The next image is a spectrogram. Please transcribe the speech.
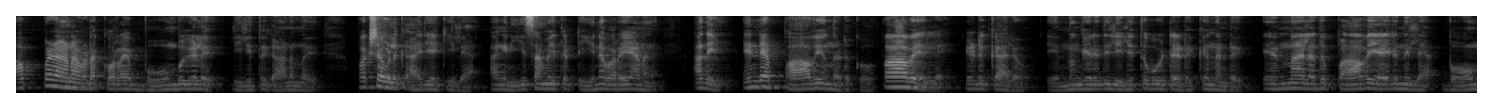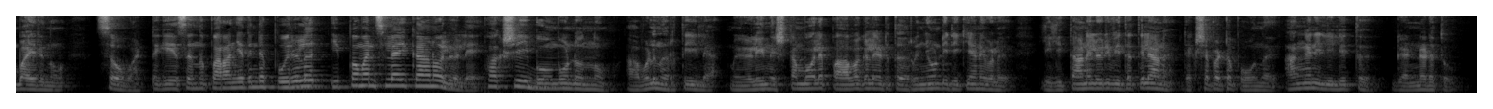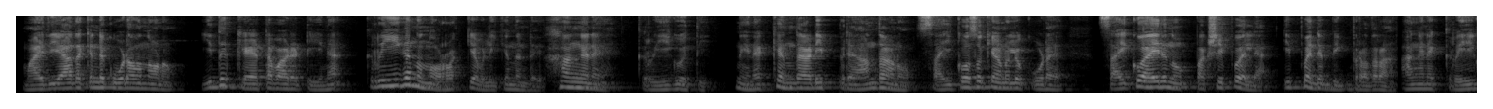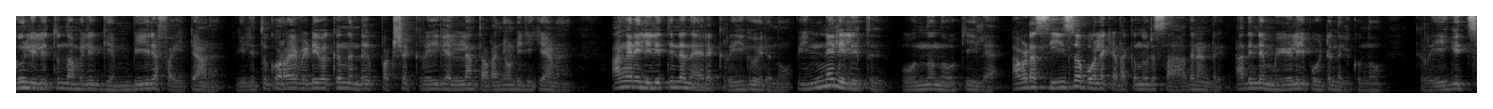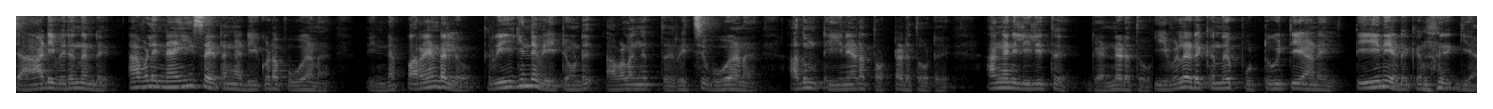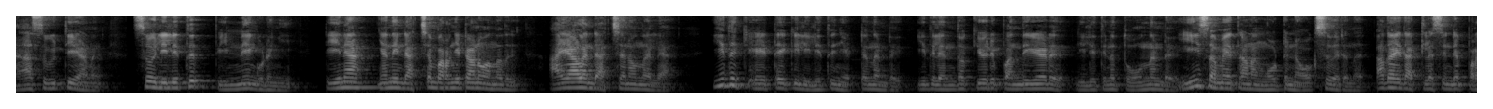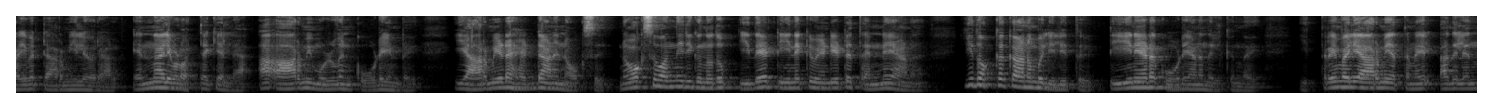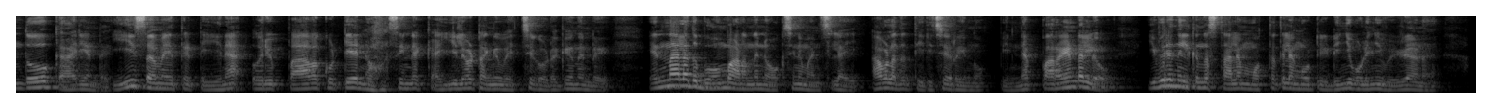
അപ്പോഴാണ് അവിടെ കുറേ ബോംബുകൾ ലിലിത്ത് കാണുന്നത്. പക്ഷെ അവൾ കാര്യമാക്കിയില്ല അങ്ങനെ ഈ സമയത്ത് ടീന പറയാണ് അതെ എന്റെ ആ പാവയൊന്ന് എടുക്കോ പാവയല്ലേ? എടുക്കാലോ? എന്നും കരുതി ലിലിത്ത് പോയിട്ട് എടുക്കുന്നുണ്ട്. എന്നാൽ അത് പാവയായിരുന്നില്ല ബോംബായിരുന്നു. സോ വട്ട് കേസ് എന്ന് പറഞ്ഞതിന്റെ പൊരുൾ ഇപ്പൊ മനസ്സിലായി കാണുമല്ലോ അല്ലേ? പക്ഷേ ഈ ബോംബ് കൊണ്ടൊന്നും അവൾ നിർത്തിയില്ല. മേളിൽ നിന്ന് ഇഷ്ടം പോലെ പാവകളെ എടുത്ത് എറിഞ്ഞുകൊണ്ടിരിക്കുകയാണ് ഇവൾ. ലിലിത്താണെങ്കിൽ ഒരു വിധത്തിലാണ് രക്ഷപ്പെട്ടു പോകുന്നത്. അങ്ങനെ ലിലിത്ത് ഗണ്ണെടുത്തു. മര്യാദക്കന്റെ കൂടെ വന്നോണം. ഇത് കേട്ടപാട് ടീന ക്രീഗെന്നൊന്ന് ഉറക്കെ വിളിക്കുന്നുണ്ട്. അങ്ങനെ ക്രീഗു എത്തി നിനക്കെന്താടി പ്രാന്താണോ? സൈക്കോസൊക്കെ ആണല്ലോ കൂടെ. സൈക്കോ ആയിരുന്നു പക്ഷെ ഇപ്പോൾ അല്ല. ഇപ്പൊ എന്റെ ബിഗ് ബ്രദറാണ്. അങ്ങനെ ക്രീഗും ലിലിത്തും തമ്മിൽ ഗംഭീര ഫൈറ്റാണ്. ലിലിത്ത് കുറേ വെടിവെക്കുന്നുണ്ട് പക്ഷെ ക്രീഗ് എല്ലാം തടഞ്ഞുകൊണ്ടിരിക്കുകയാണ് അങ്ങനെ ലിലിത്തിന്റെ നേരെ ക്രീഗ് വരുന്നു. പിന്നെ ലിലിത്ത് ഒന്നും നോക്കിയില്ല. അവിടെ സീസോ പോലെ കിടക്കുന്ന ഒരു സാധനമുണ്ട് അതിന്റെ മേളിൽ പോയിട്ട് നിൽക്കുന്നു. ക്രീഗ് ചാടി വരുന്നുണ്ട്. അവൾ നൈസായിട്ട് അങ്ങ് അടിയിൽ കൂടെ പോവുകയാണ്. പിന്നെ പറയണ്ടല്ലോ ക്രീഗിന്റെ വെയിറ്റ് കൊണ്ട് അവളങ്ങ് തെറിച്ച് പോവാണ് അതും ടീനയുടെ തൊട്ടടുത്തോട്ട്. അങ്ങനെ ലിലിത്ത് ഗണ്ണെടുത്തു. ഇവളെടുക്കുന്നത് പുട്ടുകുറ്റിയാണെങ്കിൽ ടീന എടുക്കുന്നത് ഗ്യാസ് കുറ്റിയാണ് സോ ലിലിത്ത് പിന്നെയും കുടുങ്ങി. ടീന ഞാൻ നിന്റെ അച്ഛൻ പറഞ്ഞിട്ടാണ് വന്നത്. അയാൾ എന്റെ അച്ഛനൊന്നല്ല. ഇത് കേട്ടേക്ക് ലിലിത്ത് ഞെട്ടുന്നുണ്ട്. ഇതിലെന്തൊക്കെയോ ഒരു പന്തികേട് ലിലിത്തിന് തോന്നുന്നുണ്ട്. ഈ സമയത്താണ് അങ്ങോട്ട് നോക്സ് വരുന്നത്. അതായത് അറ്റ്ലസിന്റെ പ്രൈവറ്റ് ആർമിയിലെ ഒരാൾ. എന്നാൽ ഇവൾ ഒറ്റയ്ക്കല്ല. ആ ആർമി മുഴുവൻ കൂടെയുണ്ട്. ഈ ആർമിയുടെ ഹെഡാണ് നോക്സ്. നോക്സ് വന്നിരിക്കുന്നതും ഇതേ ടീനയ്ക്ക് വേണ്ടിയിട്ട് തന്നെയാണ്. ഇതൊക്കെ കാണുമ്പോൾ ലിലിത്ത് ടീനയുടെ കൂടെയാണ് നിൽക്കുന്നത്. ഇത്രയും വലിയ ആർമി എത്തണേൽ അതിലെന്തോ കാര്യമുണ്ട് ഈ സമയത്ത് ടീന ഒരു പാവക്കുട്ടിയെ നോക്സിന്റെ കയ്യിലോട്ട് അങ്ങ് വെച്ച് കൊടുക്കുന്നുണ്ട്. എന്നാൽ അത് ബോംബാണെന്ന് നോക്സിന് മനസ്സിലായി. അവൾ അത് തിരിച്ചറിയുന്നു. പിന്നെ പറയണ്ടല്ലോ ഇവർ നിൽക്കുന്ന സ്ഥലം മൊത്തത്തിൽ അങ്ങോട്ട് ഇടിഞ്ഞു പൊളിഞ്ഞു വീഴാണ്.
